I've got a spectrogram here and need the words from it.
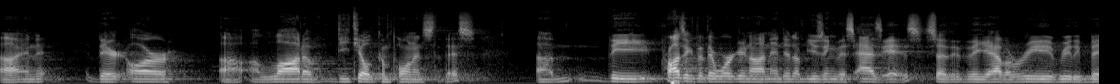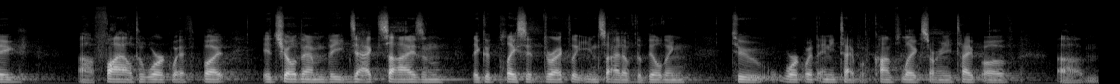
Uh, and there are uh, a lot of detailed components to this. Um, the project that they're working on ended up using this as is, so they have a really, really big uh, file to work with, but it showed them the exact size and they could place it directly inside of the building to work with any type of conflicts or any type of um,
